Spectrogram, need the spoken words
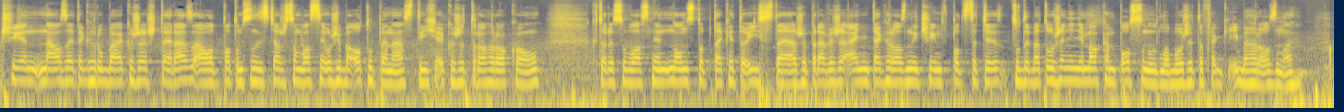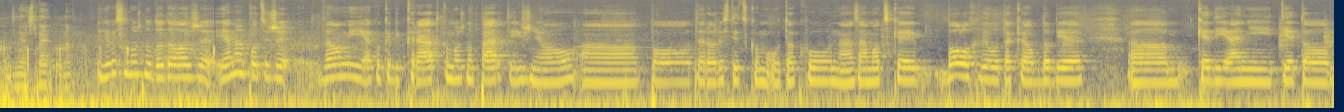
či je naozaj tak hrubá akože až teraz, ale potom som zistila, že som vlastne už iba otupená z tých akože troch rokov, ktoré sú vlastne non-stop takéto isté a že práve, že ani tak hrozný čin v podstate tú debatu už ani nemal kam posunúť, lebo že to fakt iba hrozné. Jasné, no. Ja by som možno dodala, že ja mám pocit, že veľmi ako keby krátko, možno pár týždňov uh, po teroristickom útoku na Zámockej bolo chvíľu také obdobie, kedy ani tieto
